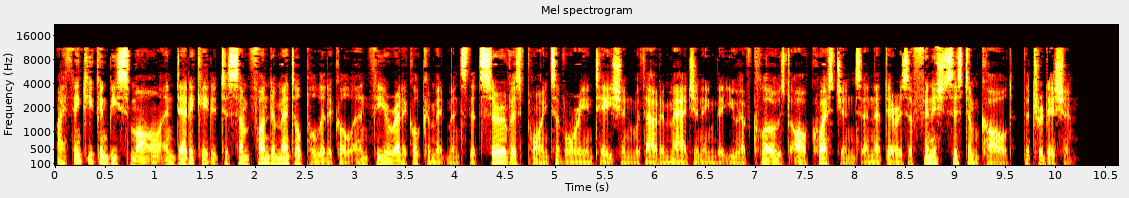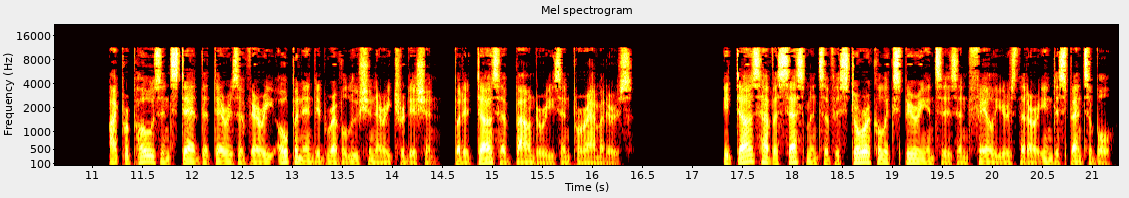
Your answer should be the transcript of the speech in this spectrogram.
I think you can be small and dedicated to some fundamental political and theoretical commitments that serve as points of orientation without imagining that you have closed all questions and that there is a finished system called the tradition. I propose instead that there is a very open-ended revolutionary tradition, but it does have boundaries and parameters. It does have assessments of historical experiences and failures that are indispensable,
